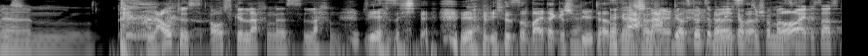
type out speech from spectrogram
Ähm, lautes, ausgelachenes Lachen. Wie, er sich, wie, wie du es so weitergespielt hast, ganz schnell. Du hast kurz überlegt, ob du schon mal Oh. zweites hast.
